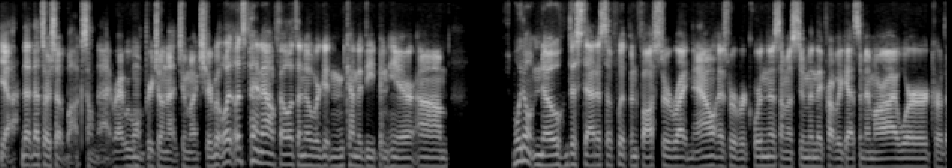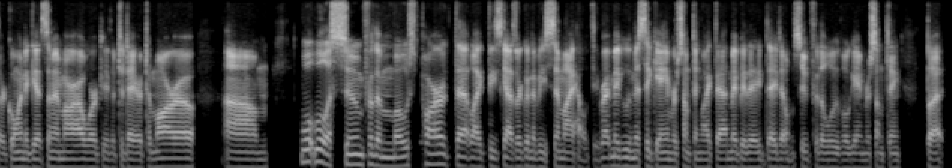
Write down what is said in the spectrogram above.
yeah that, that's our soapbox on that right we won't preach on that too much here but let, let's pan out fellas i know we're getting kind of deep in here um we don't know the status of Flip and Foster right now as we're recording this. I'm assuming they probably got some MRI work or they're going to get some MRI work either today or tomorrow. Um, we'll, we'll assume for the most part that like these guys are going to be semi healthy, right? Maybe we miss a game or something like that. Maybe they, they don't suit for the Louisville game or something. But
